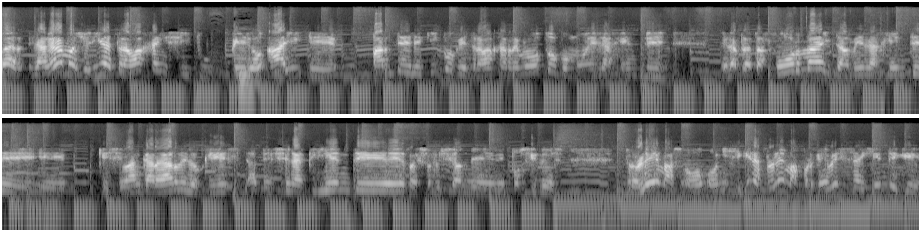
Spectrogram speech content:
a ver, la gran mayoría trabaja in situ, pero hay eh, parte del equipo que trabaja remoto, como es la gente de la plataforma y también la gente eh, se va a encargar de lo que es atención al cliente, resolución de, posibles problemas o, ni siquiera problemas, porque a veces hay gente que,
